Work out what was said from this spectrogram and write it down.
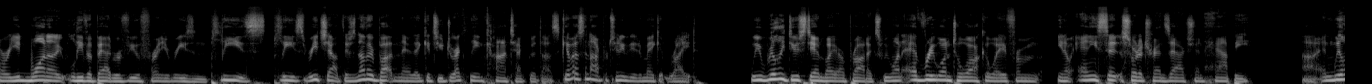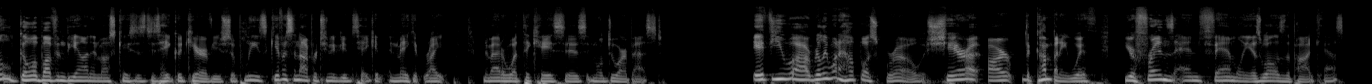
or you'd want to leave a bad review for any reason, please, please reach out. There's another button there that gets you directly in contact with us. Give us an opportunity to make it right. We really do stand by our products. We want everyone to walk away from you know any sort of transaction happy uh, and we'll go above and beyond in most cases to take good care of you. So please give us an opportunity to take it and make it right, no matter what the case is, and we'll do our best. If you uh, really want to help us grow, share our the company with your friends and family as well as the podcast.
